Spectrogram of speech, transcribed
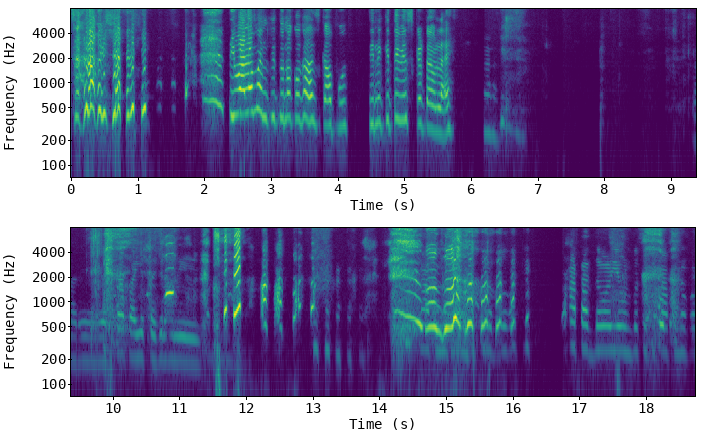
सरक जेरी. ती मला म्हणते तू नको घास कापू तिने किती विस्कटवलाय अरे येतं. हातात जवळ येऊन बसत कापू नको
